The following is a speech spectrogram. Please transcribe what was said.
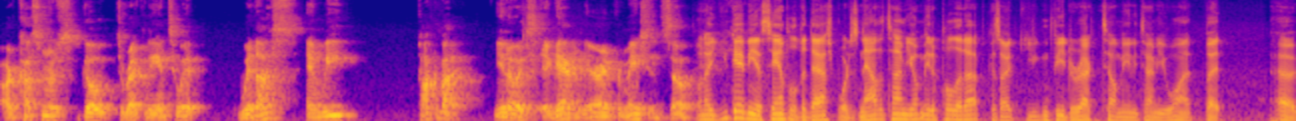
our customers go directly into it with us, and we talk about it. You know, it's again their information. So, well, now you gave me a sample of the dashboard. Is now the time you want me to pull it up? Because you can feed direct, tell me anytime you want. But uh,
